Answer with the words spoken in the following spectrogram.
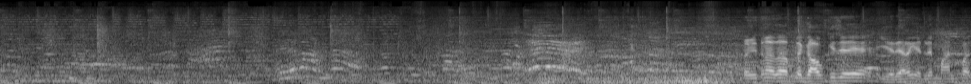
तर इथं आता आपले गावकीचे हे द्यायला घेतले मानपान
